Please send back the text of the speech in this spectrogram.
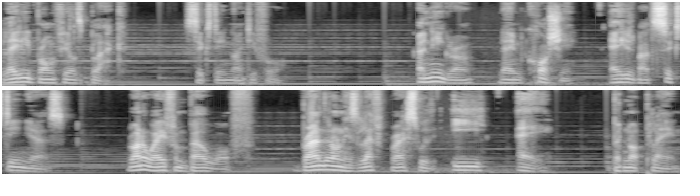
Lady Bromfield's Black, 1694. A Negro named Koshi, aged about 16 years, run away from Belwolf, branded on his left breast with E.A but not plain,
